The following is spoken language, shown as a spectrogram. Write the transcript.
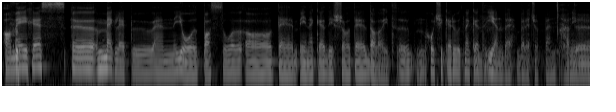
amelyhez ö, meglepően jól passzol a te éneked és a te dalaid. Hogy sikerült neked ilyenbe belecsöppenni? Hát ö,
